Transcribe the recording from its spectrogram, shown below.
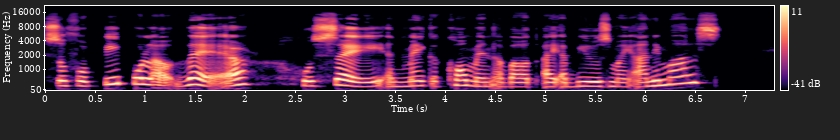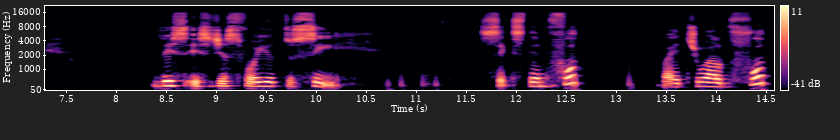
So for people out there who say and make a comment about I abuse my animals, this is just for you to see. 16 foot by 12 foot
